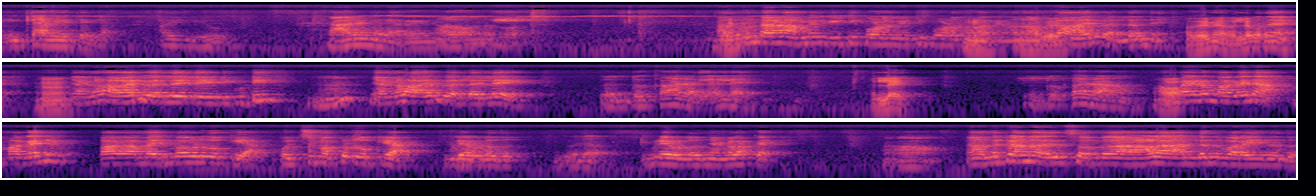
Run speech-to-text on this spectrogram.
എനിക്കറിയത്തില്ല. അയ്യോ. ഞാനെങ്ങനെ അറിയാം? നിങ്ങളെ വന്നപ്പോൾ അതുകൊണ്ടാണ് അമ്മ വീട്ടിൽ പോണം വീട്ടിൽ പോണം എന്ന് പറയുന്നത്. നമ്മൾ ആരും അല്ലെന്നേ. അതേനെ അതല്ലേ പറഞ്ഞേ? ഞങ്ങൾ ആരും അല്ലല്ലേ എലിക്കുട്ടി ഞങ്ങൾ ആരും അല്ലല്ലേ? ബന്ധുക്കാരല്ലേ അല്ലേ? ബന്ധുക്കാരാണോ? അമ്മയുടെ മകനാ. മകനും മരുമകളും ഒക്കെയാ. കൊച്ചുമക്കളും ഒക്കെയാ ഇവിടെ ഉള്ളത്. ഇവിടെ ഉള്ളത് ഞങ്ങളൊക്കെ. എന്നിട്ടാണ് ആളെ അല്ലെന്ന് പറയുന്നത്.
